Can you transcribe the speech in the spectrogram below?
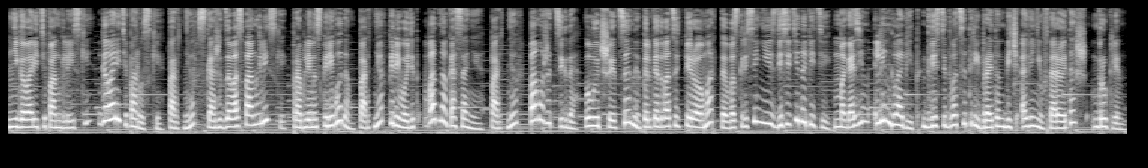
Не говорите по-английски? Говорите по-русски. Партнер скажет за вас по-английски. Проблемы с переводом? Партнер переводит в одно касание. Партнер поможет всегда. Лучшие цены только 21 марта в воскресенье с 10 до 5. Магазин Лингвобит. 223 Брайтон-Бич-Авеню, второй этаж, Бруклин.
